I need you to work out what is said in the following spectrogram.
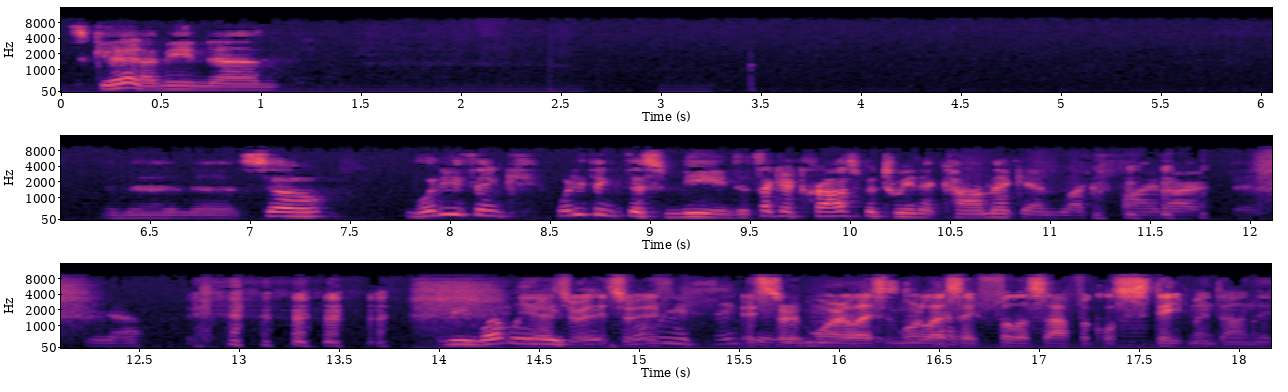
it's good. I mean, um, And then, uh, so what do you think? What do you think this means? It's like a cross between a comic and like fine art, you know. I mean, what were, Yeah, you, it's, it's, what it's, were you thinking? it's sort of more or less more or less a philosophical statement on the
